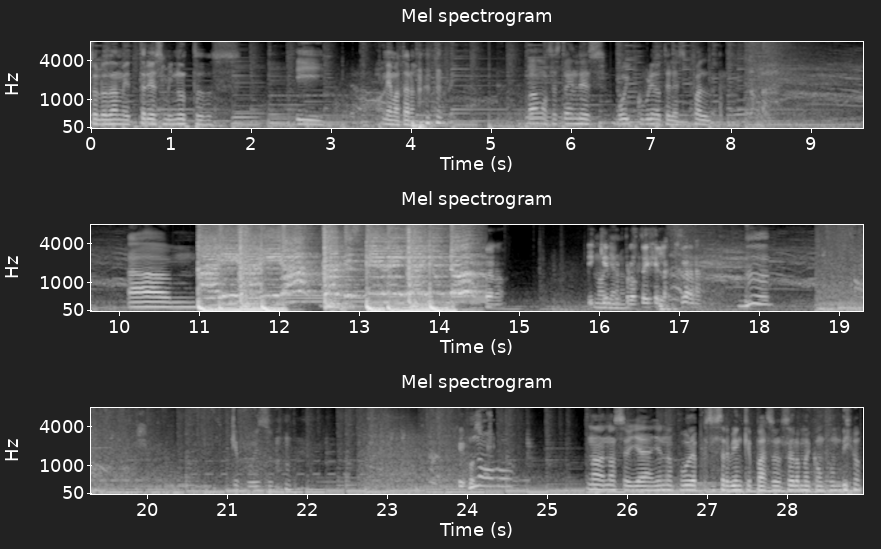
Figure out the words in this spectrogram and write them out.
Solo dame tres minutos. Y. Me mataron. Vamos, Stainless. Voy cubriéndote la espalda. Bueno. ¿Y No, quién me no. protege la cara? ¿Qué fue eso? ¿Qué cosa? No. No, no sé, ya, ya no pude procesar bien qué pasó, solo me confundió.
